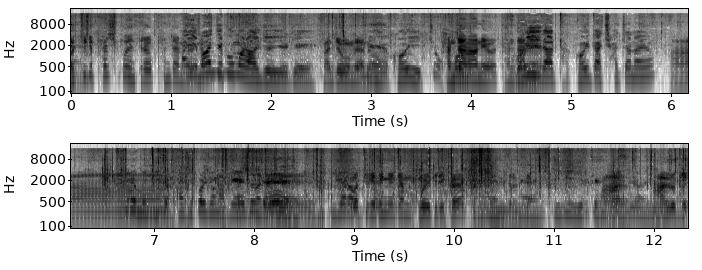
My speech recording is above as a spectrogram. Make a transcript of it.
어떻게 80%라고 판단을 아니? 만져보면 알죠 이게. 만져보면 예, 거의 쪽 단단하네요. 거의 단단해. 다 다- 거의 다 찼잖아요. 아. 그러면 이게 80% 정도 아, 됐을 80%, 때 예, 예. 이거를 어떻게 생겼는지 한번 보여드릴까요? 구독자님들한테. 예, 이게 이렇게 아, 생겼어요. 아, 이렇게.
